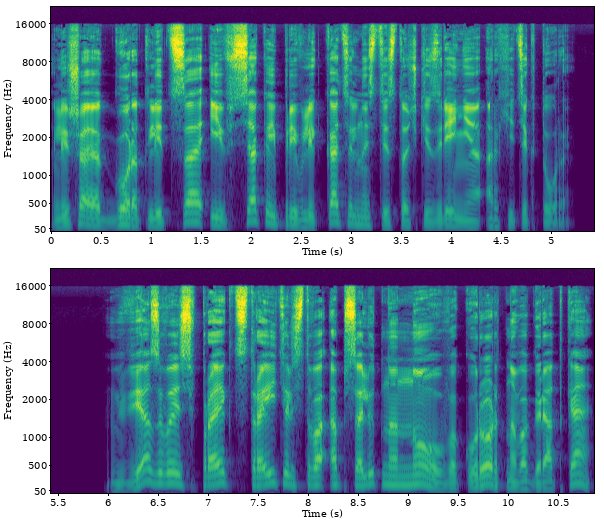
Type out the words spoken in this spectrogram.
лишая город лица и всякой привлекательности с точки зрения архитектуры. Ввязываясь в проект строительства абсолютно нового курортного городка,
